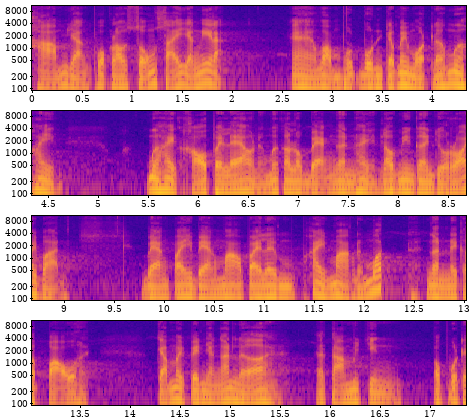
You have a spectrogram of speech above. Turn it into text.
ถามอย่างพวกเราสงสัยอย่างนี้แหละว่าบุญจะไม่หมดแล้วเมื่อให้ เมื่อให้เขาไปแล้วเนี่ยเมื่อเราแบ่งเงินให้ เรามีเงินอยู่ร้อยบาท แบ่งไปแบ่งมาเอาไปเลยให้มากเลยมดเงินในกระเป๋า จะไม่เป็นอย่างนั้นเหรอแต่ตามไม่จริงพระพุทธ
